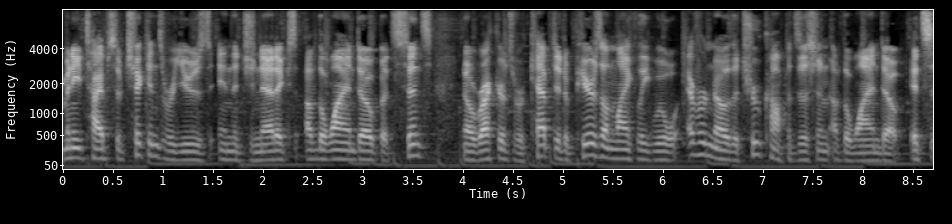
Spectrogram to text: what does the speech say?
Many types of chickens were used in the genetics of the Wyandotte, but since no records were kept, it appears unlikely we will ever know the true composition of the Wyandotte. It's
